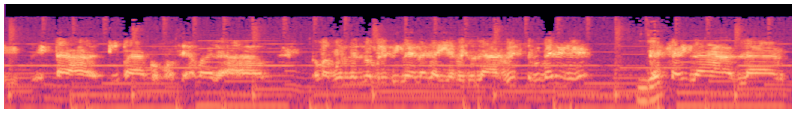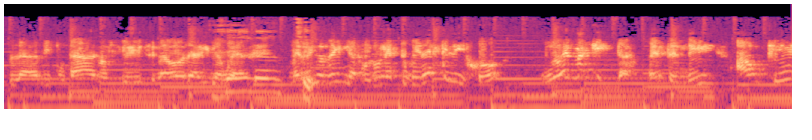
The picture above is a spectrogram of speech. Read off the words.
esta tipa, ¿cómo se llama? La, no me acuerdo el nombre de la calle, pero la Rustenberger, ¿ya? ¿cachai? La, la, la diputada, no sé, senadora y la weá. Me río de ella por una estupidez que dijo, no es machista, ¿me entendí? Aunque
